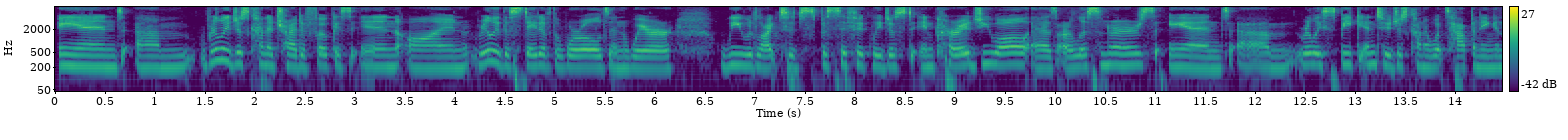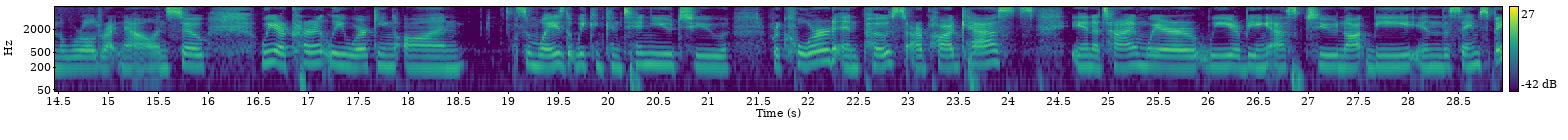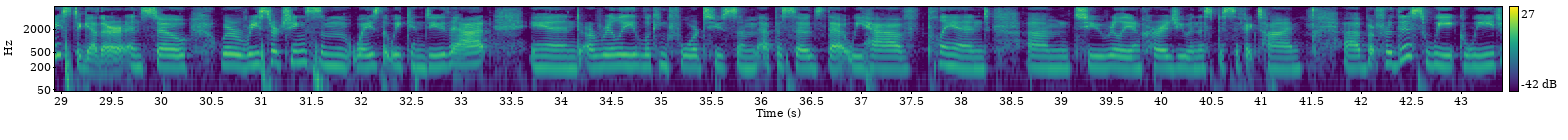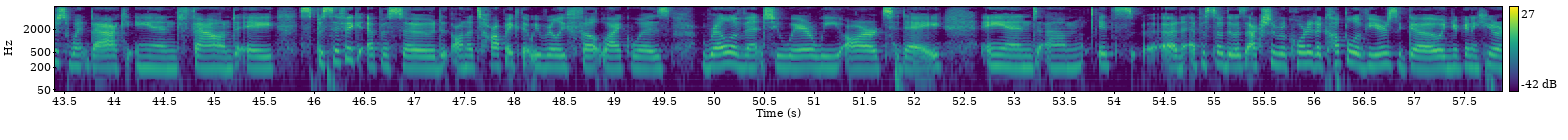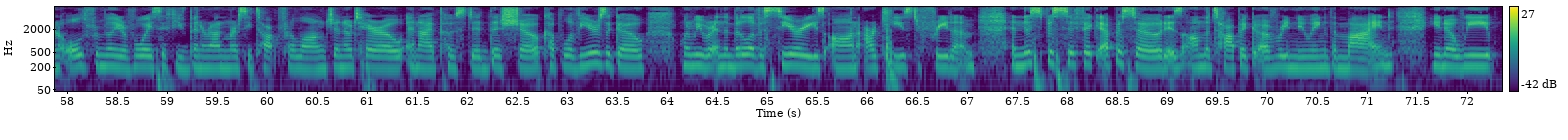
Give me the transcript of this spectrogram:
and um, really just kind of try to focus in on really the state of the world and where we would like to specifically just encourage you all as our listeners and um, really speak into just kind of what's happening in the world right now. And so we are currently working on some ways that we can continue to record and post our podcasts in a time where we are being asked to not be in the same space together. And so we're researching some ways that we can do that and are really looking forward to some episodes that we have planned um, to really encourage you in this specific time. Uh, but for this week, we just went back and found a specific episode on a topic that we really felt like was relevant to where we are today. And um, it's an episode that was actually recorded a couple of years ago, and you're going to hear an old familiar voice if you've been around Mercy Talk for long. Jen Otero and I posted this show a couple of years ago when we were in the middle of a series on our keys to freedom. And this specific episode is on the topic of renewing the mind. You know, we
